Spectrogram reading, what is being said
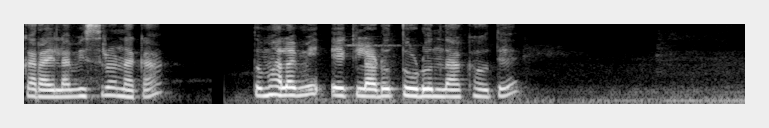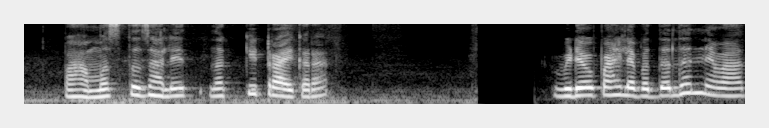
करायला विसरू नका. तुम्हाला मी एक लाडू तोडून दाखवते. पहा मस्त झालेत. नक्की ट्राय करा. व्हिडिओ पाहिल्याबद्दल धन्यवाद.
